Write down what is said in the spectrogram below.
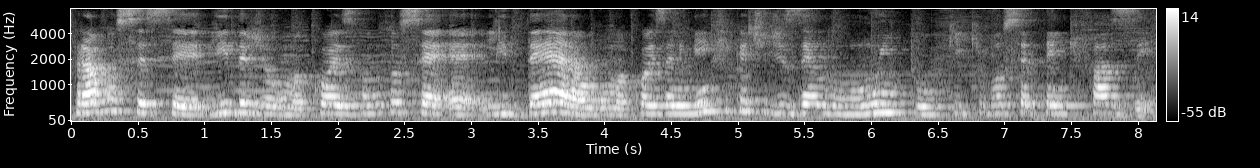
para você ser líder de alguma coisa, quando você é, lidera alguma coisa, ninguém fica te dizendo muito o que, que você tem que fazer.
